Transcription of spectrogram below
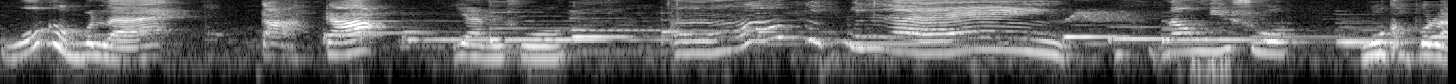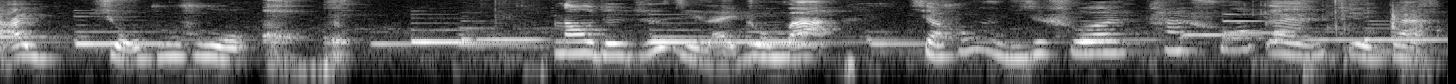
我可不来！”嘎嘎，鸭子说。“嗯，可不来。”猫咪说。“我可不来。”小猪说。“那我就自己来种吧。”小红母鸡说。“它说干就干。”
